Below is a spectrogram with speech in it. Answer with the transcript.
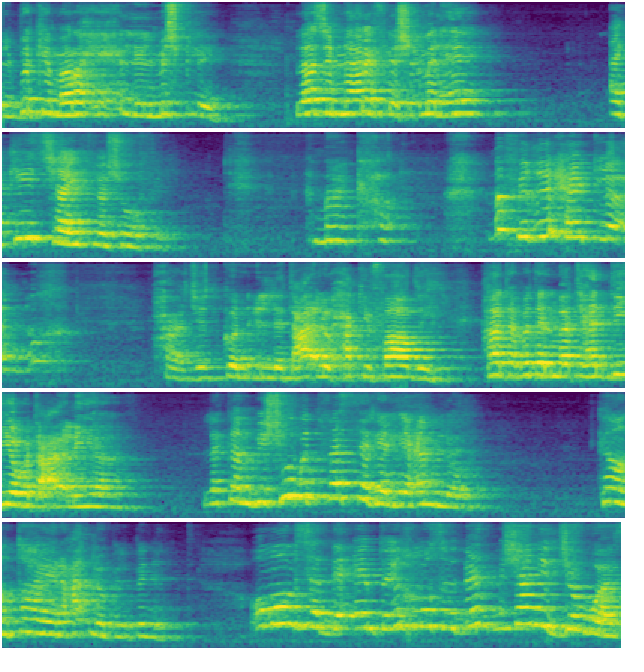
البكي ما راح يحل المشكلة. لازم نعرف ليش عمل هيك. أكيد شايف له شوفي. معك حق. ما في غير هيك لأنه. حاجتكن قلة عقل وحكي فاضي. هذا بدل ما تهديها وتعقليها. لكن بشو بتفسر يلي عمله؟ كان طاير عقله بالبنت. ومو مصدق إمتى يخلص البيت مشان يتجوز.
